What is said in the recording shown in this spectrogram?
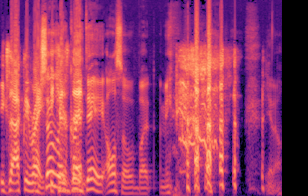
exactly right. Which sounds like a great then- day also, but I mean you know.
